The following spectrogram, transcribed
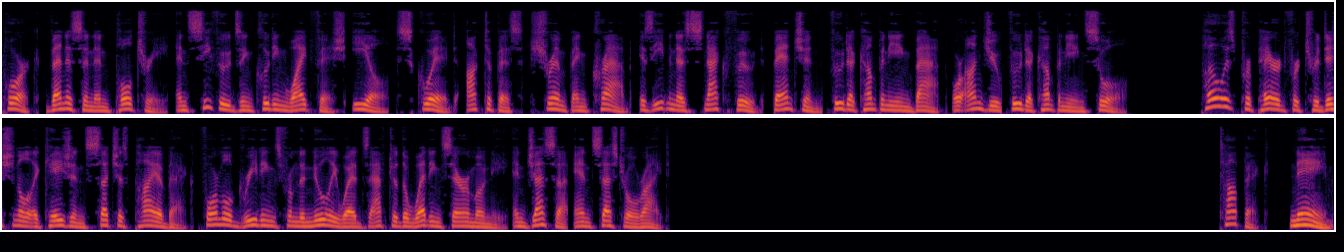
pork, venison and poultry, and seafoods including whitefish, eel, squid, octopus, shrimp and crab, is eaten as snack food, banchan food accompanying bap or anju food accompanying sul. Po is prepared for traditional occasions such as pyebaek formal greetings from the newlyweds after the wedding ceremony and jesa ancestral rite. Name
